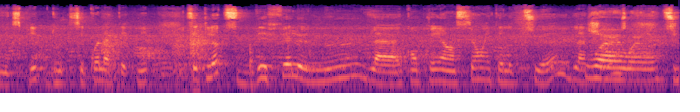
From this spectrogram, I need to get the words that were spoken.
on explique c'est quoi la technique. C'est que là, tu défais le nœud de la compréhension intellectuelle de la chose. Tu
